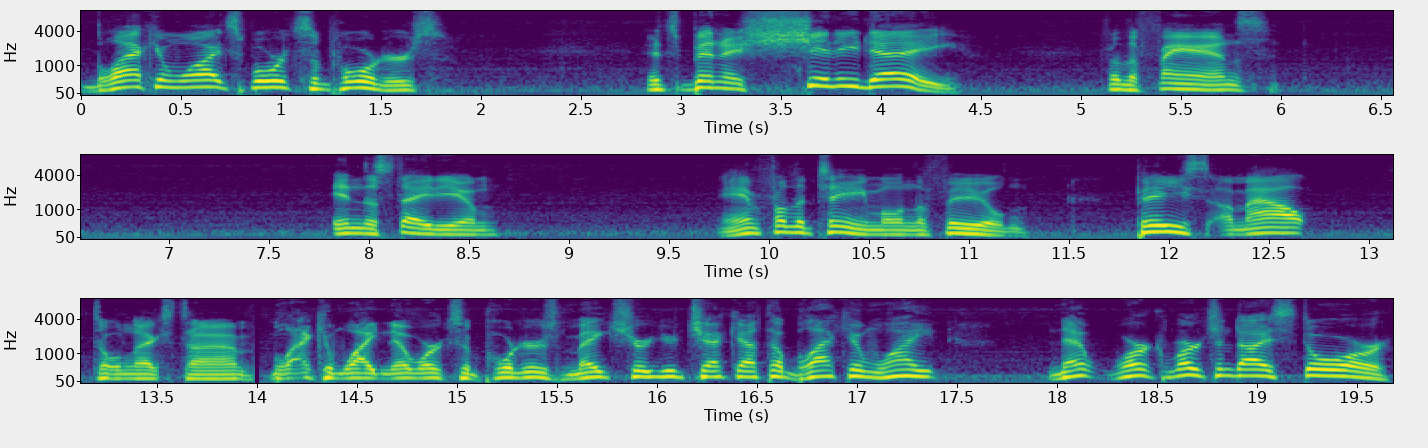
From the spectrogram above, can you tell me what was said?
black and white sports supporters. It's been a shitty day for the fans in the stadium and for the team on the field. Peace. I'm out. Till next time. Black and White Network supporters, make sure you check out the Black and White Network merchandise store.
